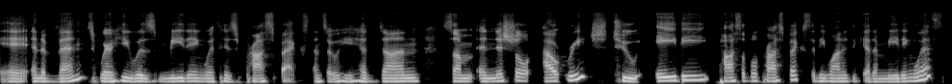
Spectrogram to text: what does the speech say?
a, an event where he was meeting with his prospects. And so he had done some initial outreach to 80 possible prospects that he wanted to get a meeting with.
